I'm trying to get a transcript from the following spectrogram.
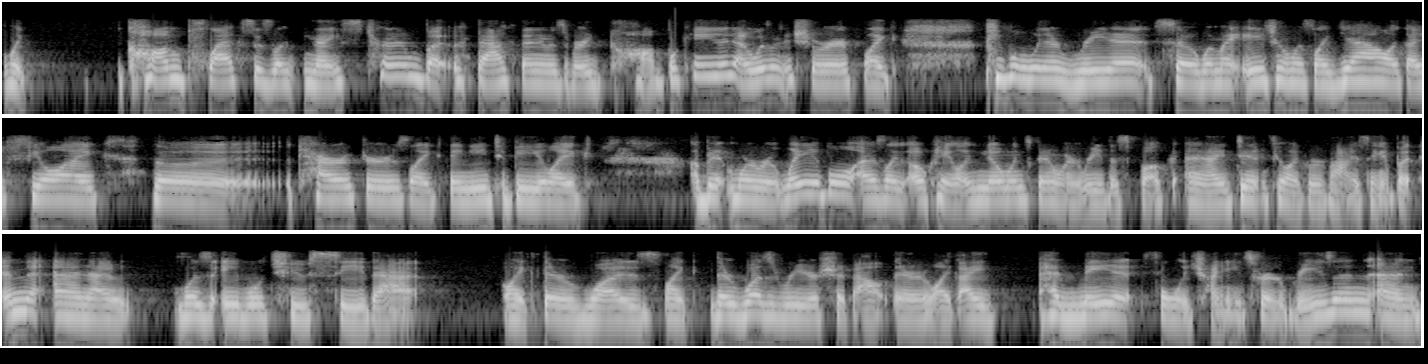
like complex is a nice term, but back then it was very complicated. I wasn't sure if like people wouldn't read it. So when my agent was like, "Yeah, like I feel like the characters like they need to be like a bit more relatable," I was like, "Okay, like no one's going to want to read this book," and I didn't feel like revising it. But in the end, I was able to see that like there was like there was readership out there. Like I had made it fully Chinese for a reason. And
